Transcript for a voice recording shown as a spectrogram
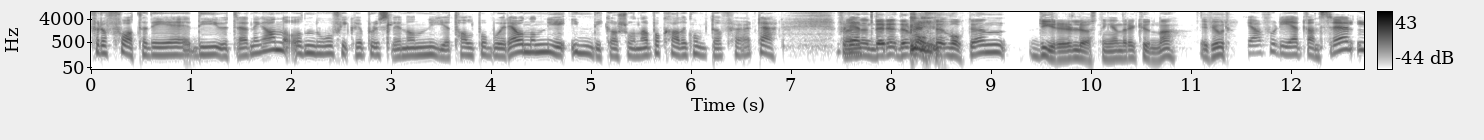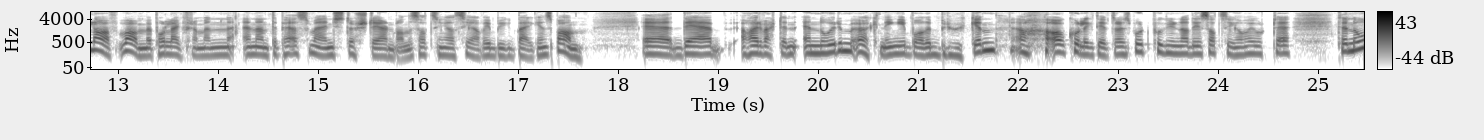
for å få til de, de, utredningene. Og nå fikk vi plutselig noen nye tall på bordet, og noen nye indikasjoner på hva det kom til å føre til. Fordi Men dere, dere valgte, valgte en dyrere løsning enn dere kunne? i fjor? Ja, fordi at Venstre la, var med på å legge frem en, en NTP som er den største jernbanesatsinga siden vi bygde Bergensbanen. Eh, det har vært en enorm økning i både bruken av kollektivtransport pga. de satsingene vi har gjort til, til nå,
